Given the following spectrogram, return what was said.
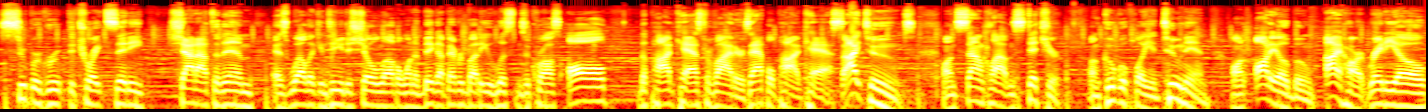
supergroup Detroit City. Shout out to them as well. They continue to show love. I want to big up everybody who listens across all the podcast providers Apple Podcasts, iTunes, on SoundCloud and Stitcher, on Google Play and TuneIn, on Audio Boom, iHeartRadio,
